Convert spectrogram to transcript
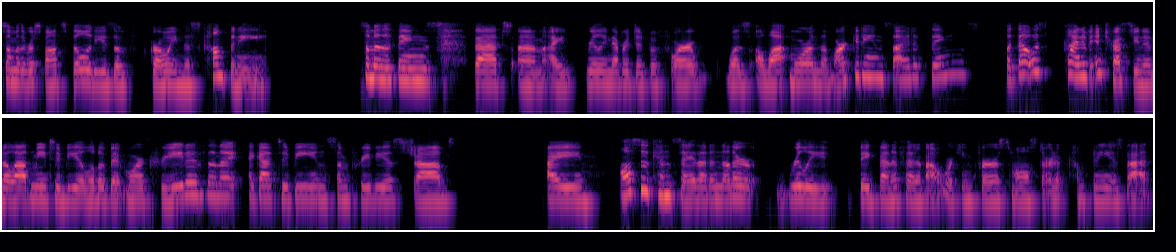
some of the responsibilities of growing this company. Some of the things that um, I really never did before was a lot more on the marketing side of things. But that was kind of interesting. It allowed me to be a little bit more creative than I, I got to be in some previous jobs. I also can say that another really big benefit about working for a small startup company is that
